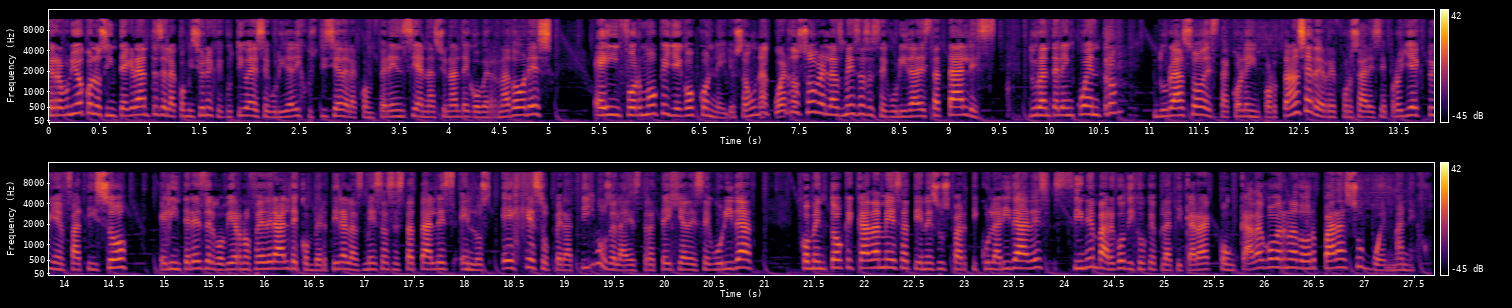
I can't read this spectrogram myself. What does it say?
se reunió con los integrantes de la Comisión Ejecutiva de Seguridad y Justicia de la Conferencia Nacional de Gobernadores e informó que llegó con ellos a un acuerdo sobre las mesas de seguridad estatales. Durante el encuentro, Durazo destacó la importancia de reforzar ese proyecto y enfatizó el interés del gobierno federal de convertir a las mesas estatales en los ejes operativos de la estrategia de seguridad. Comentó que cada mesa tiene sus particularidades, sin embargo dijo que platicará con cada gobernador para su buen manejo.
